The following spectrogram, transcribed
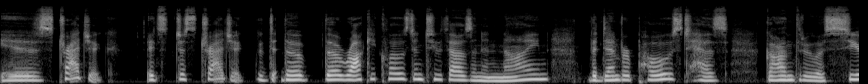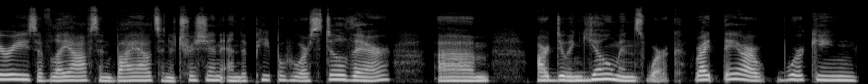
is tragic. It's just tragic. The, the the Rocky closed in 2009. The Denver Post has gone through a series of layoffs and buyouts and attrition, and the people who are still there um, are doing yeoman's work. Right? They are working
